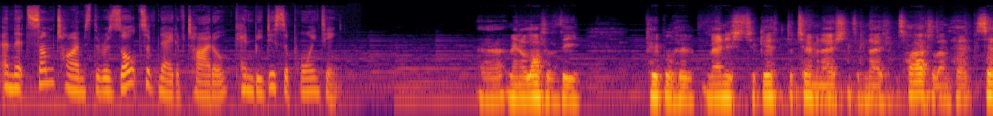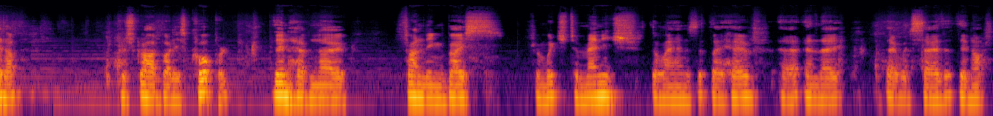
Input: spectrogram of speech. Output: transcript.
and that sometimes the results of native title can be disappointing. Uh, I mean, a lot of the people who managed to get determinations of native title and had set up prescribed bodies corporate then have no funding base from which to manage the lands that they have, uh, and they they would say that they're not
